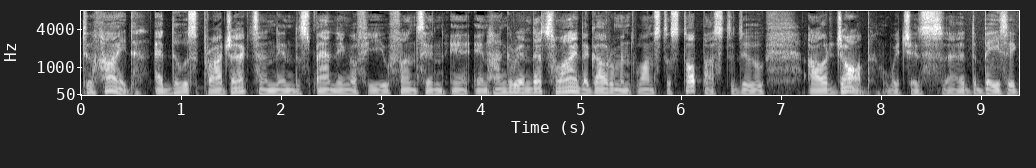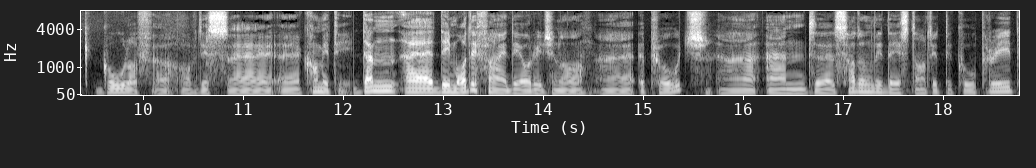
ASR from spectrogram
to hide at those projects and in the spending of EU funds in, in, in Hungary. And that's why the government wants to stop us to do our job, which is uh, the basic goal of, uh, of this uh, uh, committee. Then they modified the original approach and suddenly they started to cooperate.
